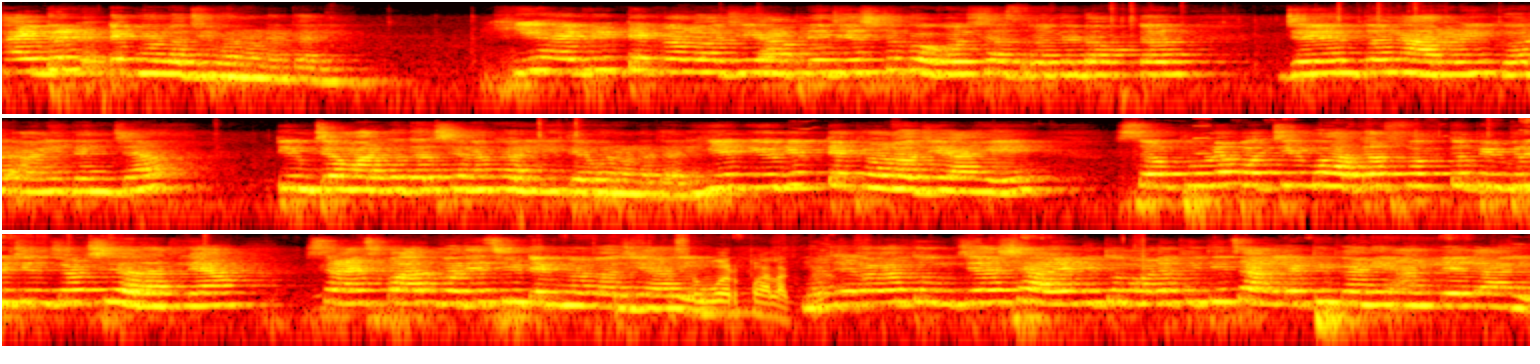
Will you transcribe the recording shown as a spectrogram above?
हायब्रिड टेक्नॉलॉजी बनवण्यात आली. ही हायब्रिड टेक्नॉलॉजी आपले ज्येष्ठ खगोलशास्त्रज्ञ डॉक्टर जयंत नारळीकर आणि त्यांच्या टीमच्या मार्गदर्शनाखाली इथे बनवण्यात आली. ही एक युनिक टेक्नॉलॉजी आहे. संपूर्ण पश्चिम भारतात फक्त पिंपरी चिंचवड शहरातल्या सायन्स पार्क मध्येच ही टेक्नॉलॉजी आहे. म्हणजे बघा तुमच्या शाळेने तुम्हाला किती चांगल्या ठिकाणी आणलेलं आहे.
